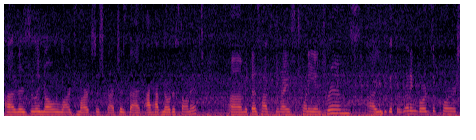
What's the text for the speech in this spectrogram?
Uh, there's really no large marks or scratches that I have noticed on it. Um, it does have the nice 20 inch rims. Uh, you do get the running boards of course.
